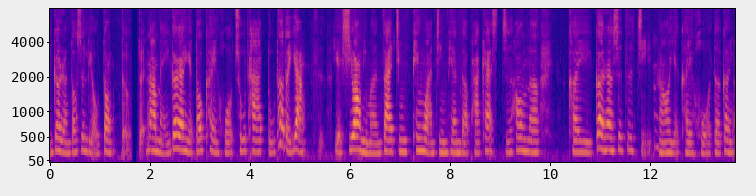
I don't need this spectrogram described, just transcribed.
一个人都是流动的，对，那每一个人也都可以活出他独特的样子。也希望你们在今听完今天的 podcast 之后呢，可以更认识自己，然后也可以活得更有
